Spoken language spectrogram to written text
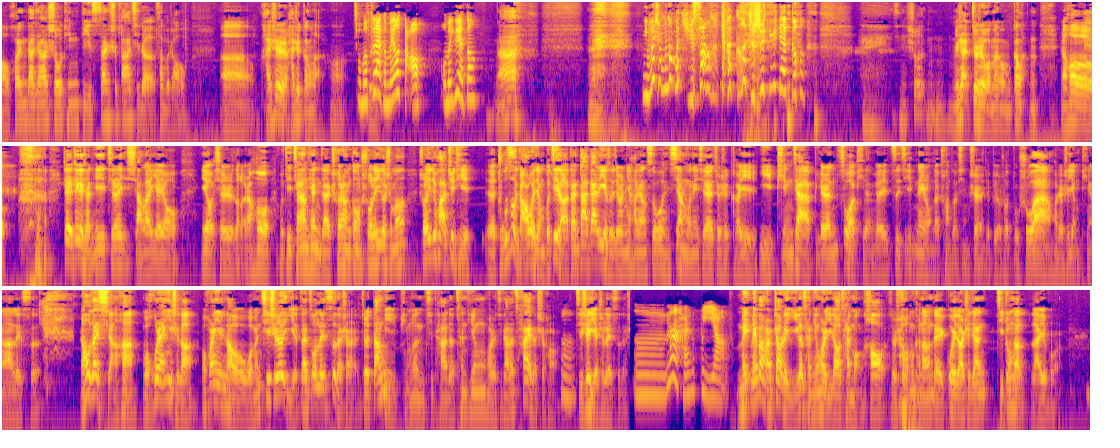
好，欢迎大家收听第三十八期的犯不着，呃，还是还是更了，啊，我们 flag 没有倒，我们月更。啊，唉，你为什么那么沮丧呢，大哥？只是月更。唉，说，嗯，没事儿，就是我们我们更了，嗯，然后 这这个选题其实想了也有。也有一些日子了，然后我记得前两天你在车上跟我说了一个什么，说了一句话，具体呃逐字稿我已经不记得了，但大概的意思就是你好像似乎很羡慕那些就是可以以评价别人作品为自己内容的创作形式，就比如说读书啊，或者是影评啊，类似。然后我在想哈，我忽然意识到，我忽然意识到，我们其实也在做类似的事儿，就是当你评论其他的餐厅或者其他的菜的时候，嗯，其实也是类似的事。嗯，那还是不一样。没没办法照着一个餐厅或者一道菜猛薅，就是我们可能得过一段时间集中的来一波。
